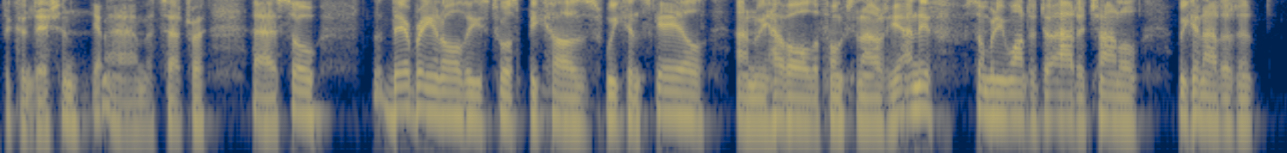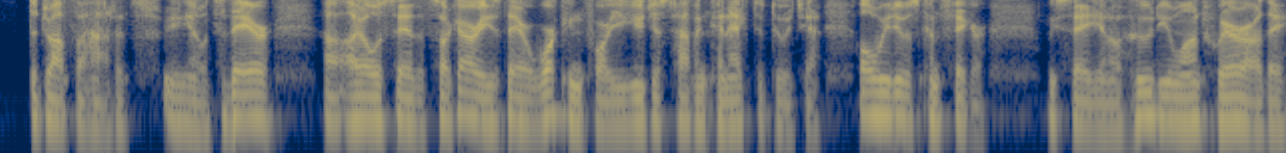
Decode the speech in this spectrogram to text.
the condition, yep. um, etc. Uh, so they're bringing all these to us because we can scale and we have all the functionality. And if somebody wanted to add a channel, we can add it the drop of a hat. It's you know it's there. Uh, I always say that Solgari is there working for you. You just haven't connected to it yet. All we do is configure. We say, you know, who do you want? Where are they?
